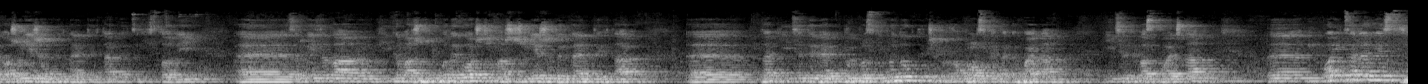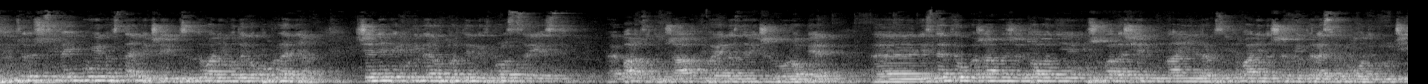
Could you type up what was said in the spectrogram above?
e, o żołnierzach wyklętych, tak, lekcje historii. E, Zorganizowałem kilka marszów niepodległości, marsz żołnierzy wyklętych, tak. E, Takie inicjatywy jak Kupuj Polskie Produkty, czy Kocham Polskę, taka fajna inicjatywa społeczna. E, Moim celem jest przede wszystkim, tak jak mówiłem na wstępie, czyli prezentowanie młodego pokolenia. Średnia wieku liderów partyjnych w Polsce jest e, bardzo duża, chyba jedna z największych w Europie. E, Niestety uważamy, że to nie, nie przekłada się na reprezentowanie naszego interesu jako młodych ludzi.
